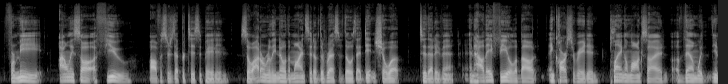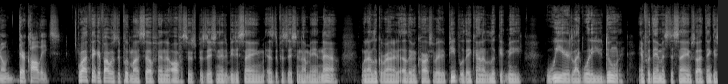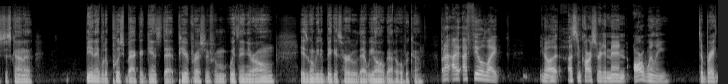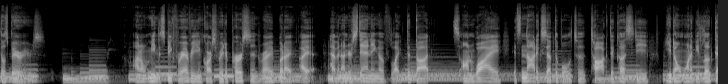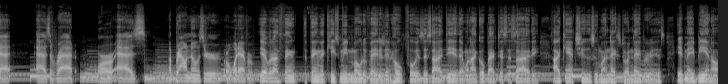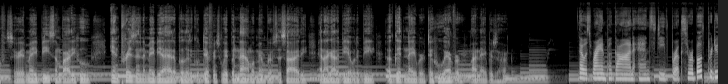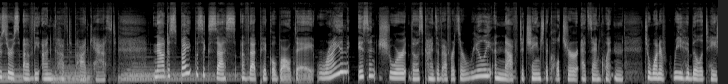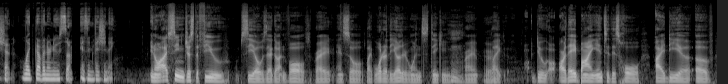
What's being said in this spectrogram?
For me, I only saw a few officers that participated. So I don't really know the mindset of the rest of those that didn't show up to that event and how they feel about incarcerated playing alongside of them with, you know, their colleagues. Well, I think if I was to put myself in an officer's position, it'd be the same as the position I'm in now. When I look around at other incarcerated people, they kind of look at me weird, like, what are you doing? and for them it's the same. So I think it's just kind of being able to push back against that peer pressure from within your own is going to be the biggest hurdle that we all got to overcome. But I, I feel like, you know, uh, us incarcerated men are willing to break those barriers. I don't mean to speak for every incarcerated person, right? But I, I have an understanding of like the thoughts on why it's not acceptable to talk to custody. You don't want to be looked at as a rat or as a brown noser or whatever. Yeah, but I think the thing that keeps me motivated and hopeful is this idea that when I go back to society, I can't choose who my next door neighbor is. It may be an officer, it may be somebody who in prison that maybe I had a political difference with, but now I'm a member of society and I got to be able to be a good neighbor to whoever my neighbors are. That was Ryan Pagan and Steve Brooks, who are both producers of the Uncuffed podcast. Now, despite the success of that pickleball day, Ryan isn't sure those kinds of efforts are really enough to change the culture at San Quentin to one of rehabilitation, like Governor Newsom is envisioning you know, I've seen just a few COs that got involved, right? And so, like, what are the other ones thinking, hmm. right? Yeah. Like, do are they buying into this whole idea of,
